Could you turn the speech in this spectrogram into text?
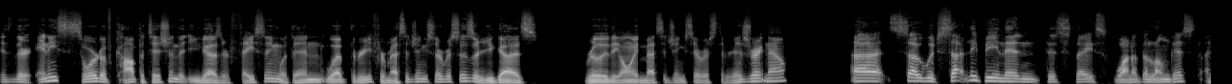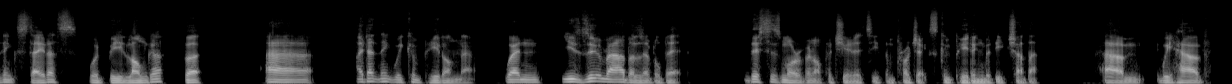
is there any sort of competition that you guys are facing within Web3 for messaging services? Are you guys really the only messaging service there is right now? Uh, so we've certainly been in this space one of the longest. I think status would be longer, but uh, I don't think we compete on that. When you zoom out a little bit, this is more of an opportunity than projects competing with each other. Um, we have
